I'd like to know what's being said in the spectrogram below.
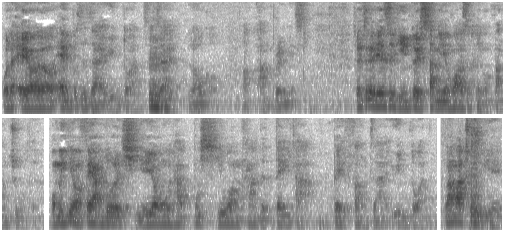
我的 LLM 不是在云端，是在 local 啊、on premise。所以这个件事情对商业化是很有帮助的。我们一定有非常多的企业用户，他不希望他的 data 被放在云端。Llama 2也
